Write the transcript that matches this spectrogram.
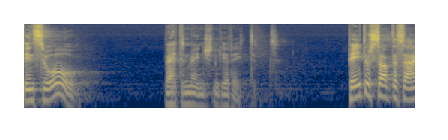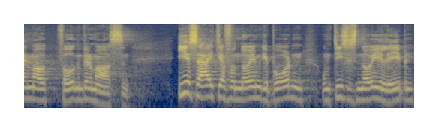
denn so werden Menschen gerettet. Petrus sagt das einmal folgendermaßen. Ihr seid ja von neuem geboren und dieses neue Leben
